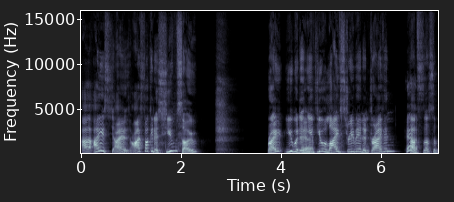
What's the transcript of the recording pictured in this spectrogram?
I, I I I fucking assume so. Right? You would Yeah. if you're live streaming and driving. Yeah. That's that's a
